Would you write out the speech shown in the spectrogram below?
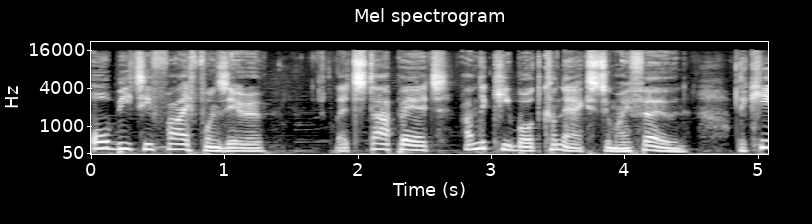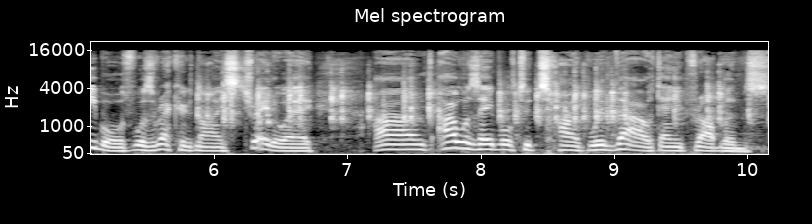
or BT 5.0. Let's tap it and the keyboard connects to my phone. The keyboard was recognized straight away and I was able to type without any problems.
